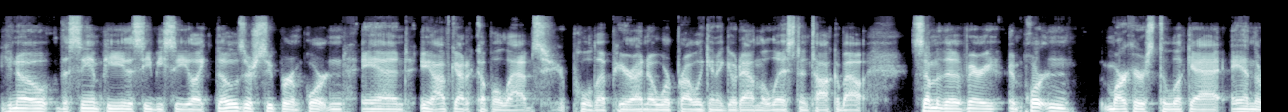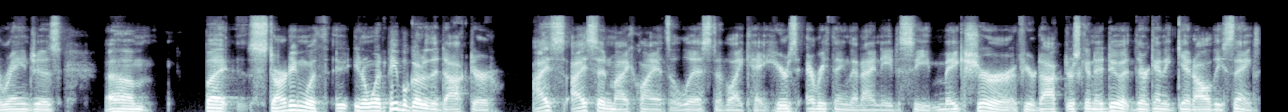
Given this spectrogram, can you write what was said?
you know, the CMP, the CBC, like those are super important. And, you know, I've got a couple labs here pulled up here. I know we're probably going to go down the list and talk about some of the very important markers to look at and the ranges. Um, but starting with, you know, when people go to the doctor, I, I send my clients a list of like, hey, here's everything that I need to see. Make sure if your doctor's going to do it, they're going to get all these things.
